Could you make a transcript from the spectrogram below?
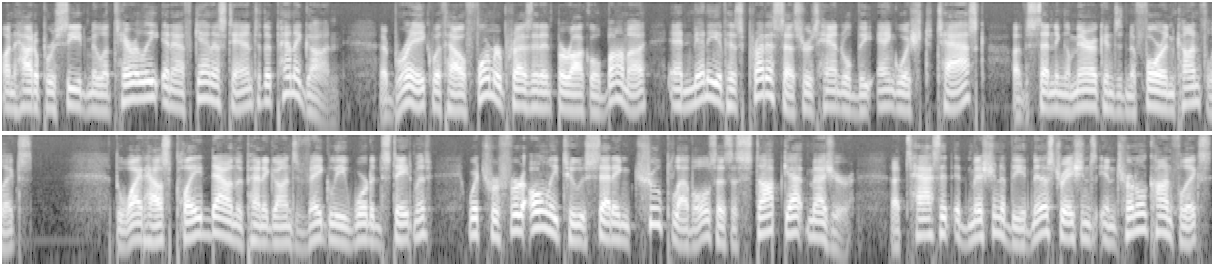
on how to proceed militarily in Afghanistan to the Pentagon, a break with how former President Barack Obama and many of his predecessors handled the anguished task of sending Americans into foreign conflicts. The White House played down the Pentagon's vaguely worded statement which refer only to setting troop levels as a stopgap measure, a tacit admission of the administration's internal conflicts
